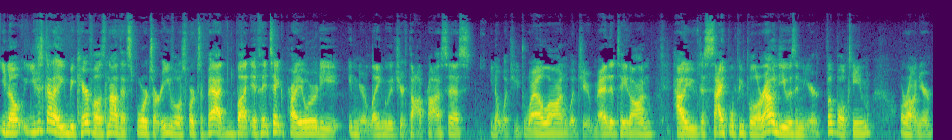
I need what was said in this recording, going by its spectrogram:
You know, you just gotta be careful. It's not that sports are evil or sports are bad, but if they take priority in your language, your thought process, you know what you dwell on, what you meditate on, how you disciple people around you, is in your football team or on your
